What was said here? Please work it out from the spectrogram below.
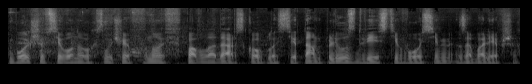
Больше всего новых случаев вновь в Павлодарской области. Там плюс 208 заболевших.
